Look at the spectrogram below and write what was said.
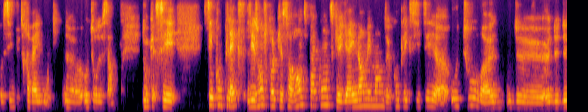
aussi du travail euh, autour de ça. Donc, c'est c'est complexe. Les gens, je crois que s'en rendent pas compte qu'il y a énormément de complexité autour de, de, de,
